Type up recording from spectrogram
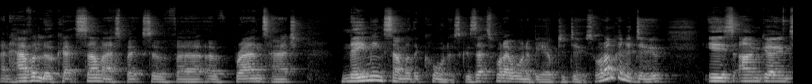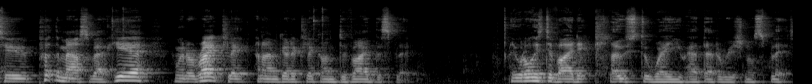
and have a look at some aspects of, uh, of Brands Hatch, naming some of the corners, because that's what I want to be able to do. So what I'm going to do is I'm going to put the mouse about here, I'm going to right click and I'm going to click on divide the split. It will always divide it close to where you had that original split.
